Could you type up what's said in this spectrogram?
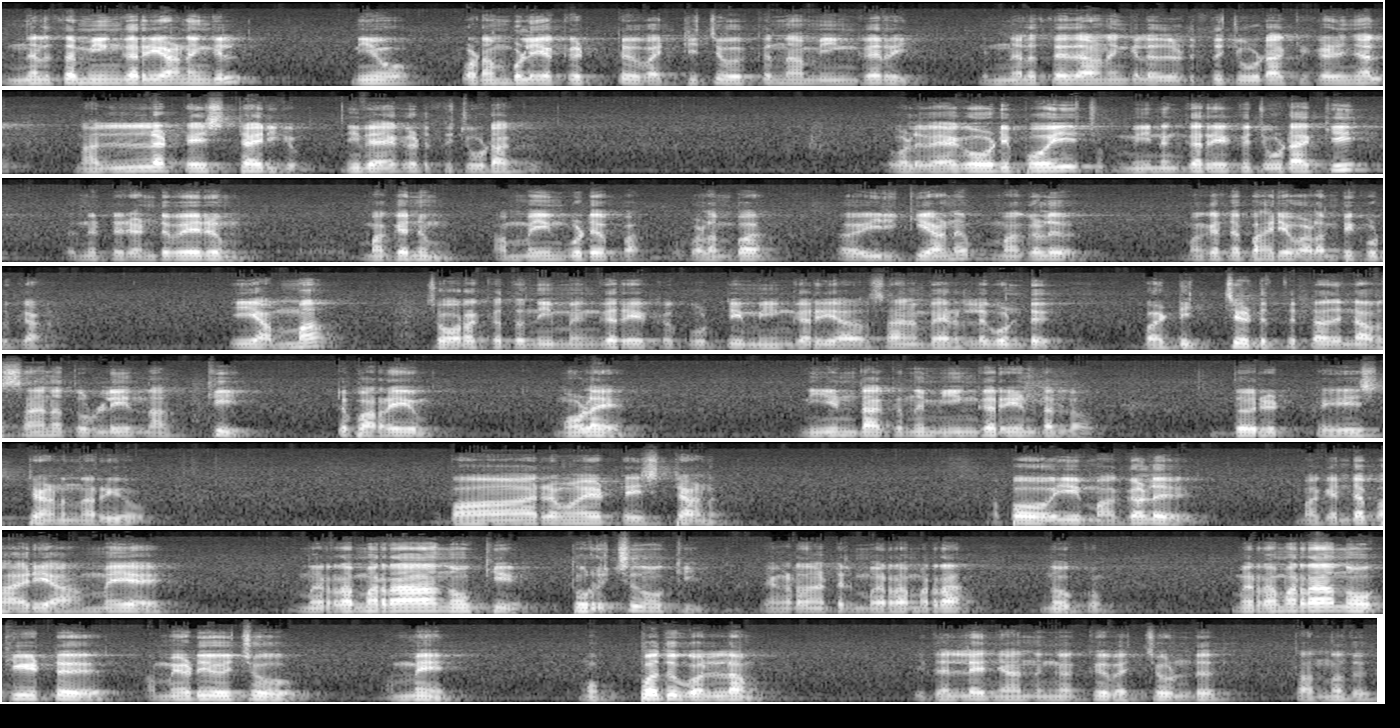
ഇന്നലത്തെ മീൻകറിയാണെങ്കിൽ നീ ഉടമ്പുളിയൊക്കെ ഇട്ട് വറ്റിച്ച് വെക്കുന്ന മീൻ മീൻകറി ഇന്നലത്തേതാണെങ്കിൽ അതെടുത്ത് ചൂടാക്കി കഴിഞ്ഞാൽ നല്ല ടേസ്റ്റായിരിക്കും നീ വേഗം എടുത്ത് ചൂടാക്ക്. അവൾ വേഗം ഓടിപ്പോയി മീനും കറിയൊക്കെ ചൂടാക്കി. എന്നിട്ട് രണ്ടുപേരും മകനും അമ്മയും കൂടെ വിളമ്പ ഇരിക്കുകയാണ്. മകൾ മകന്റെ ഭാര്യ വിളമ്പി കൊടുക്കുകയാണ്. ഈ അമ്മ ചോറക്കത്ത് നീ മീൻകറിയൊക്കെ കൂട്ടി മീൻകറി അവസാനം വിരൽ കൊണ്ട് വടിച്ചെടുത്തിട്ട് അതിന്റെ അവസാന തുള്ളി നക്കി ഇട്ട് പറയും മോളെ നീ ഉണ്ടാക്കുന്ന മീൻകറി ഉണ്ടല്ലോ ഇതൊരു ടേസ്റ്റാണെന്നറിയോ അപാരമായ ടേസ്റ്റാണ് അപ്പോൾ ഈ മകൾ മകന്റെ ഭാര്യ അമ്മയെ മിറമറ നോക്കി തുറിച്ചു നോക്കി ഞങ്ങളുടെ നാട്ടിൽ മിറമറ നോക്കും. മിറമറ നോക്കിയിട്ട് അമ്മയോട് ചോദിച്ചു അമ്മേ മുപ്പത് കൊല്ലം ഇതല്ലേ ഞാൻ നിങ്ങൾക്ക് വെച്ചുകൊണ്ട് തന്നത്?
